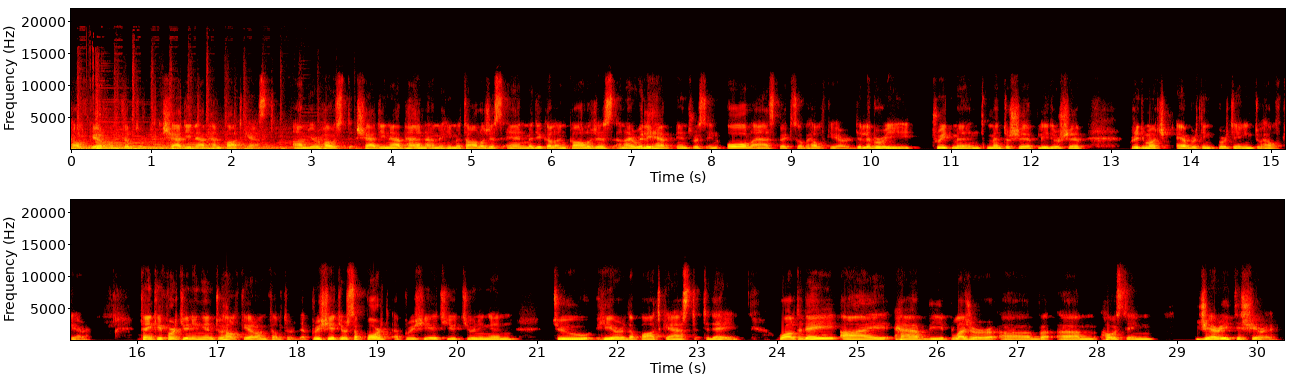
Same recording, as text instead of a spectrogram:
Healthcare Unfiltered, Chadi Nabhan podcast. I'm your host, Chadi Nabhan. I'm a hematologist and medical oncologist, and I really have interest in all aspects of healthcare delivery, treatment, mentorship, leadership, pretty much everything pertaining to healthcare. Thank you for tuning in to Healthcare Unfiltered. Appreciate your support. Appreciate you tuning in to hear the podcast today. Well, today I have the pleasure of um, hosting Jerry Teixeira.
